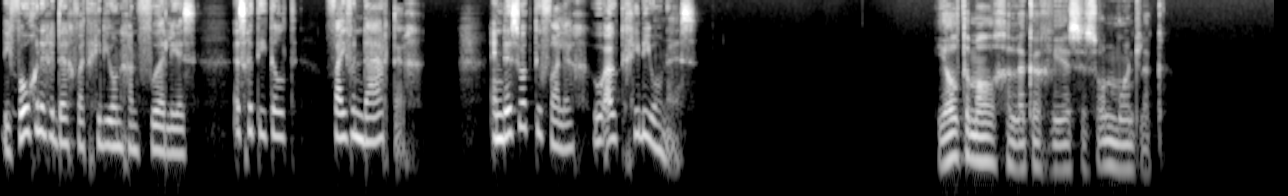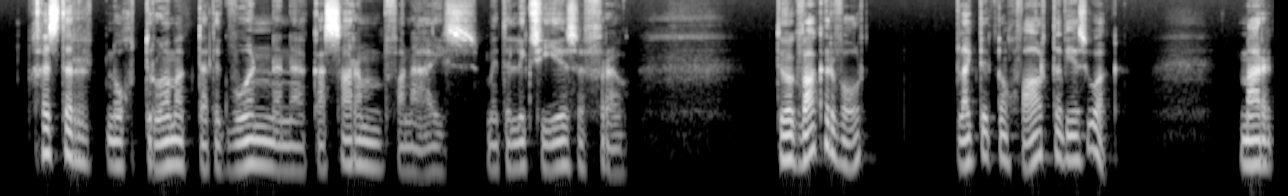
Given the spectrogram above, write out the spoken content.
Die volgende gedig wat Gideon gaan voorlees, is getiteld 35. En dis ook toevallig hoe oud Gideon is. Heeltemal gelukkig wees is onmoontlik. Gister nog droom ek dat ek woon in 'n kasarm van 'n huis met 'n luksieuse vrou. Toe ek wakker word, blyk dit nog waar te wees ook. Maar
